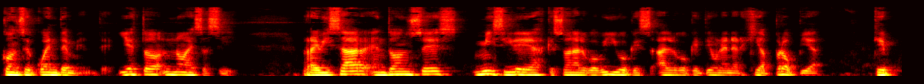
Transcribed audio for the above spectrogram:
consecuentemente. Y esto no es así. Revisar entonces mis ideas, que son algo vivo, que es algo que tiene una energía propia, que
